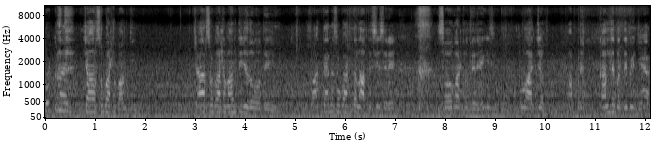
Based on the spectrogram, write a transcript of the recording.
ਟੋਟਲ 400 ਗੱਠ ਬੰਨਤੀ। 400 ਗੱਠ ਬੰਨਤੀ ਜਦੋਂ ਤੇ ਬਾਅਦ 300 ਗੱਠ ਤਾਂ ਲਾਤੀ ਸੀ ਸਿਰੇ। 100 ਗੱਠ ਉੱਥੇ ਰਹਿ ਗਈ ਸੀ। ਉਹ ਅੱਜ ਆਪਣੇ ਕੱਲ ਦੇ ਬੰਦੇ ਭੇਜਿਆ।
